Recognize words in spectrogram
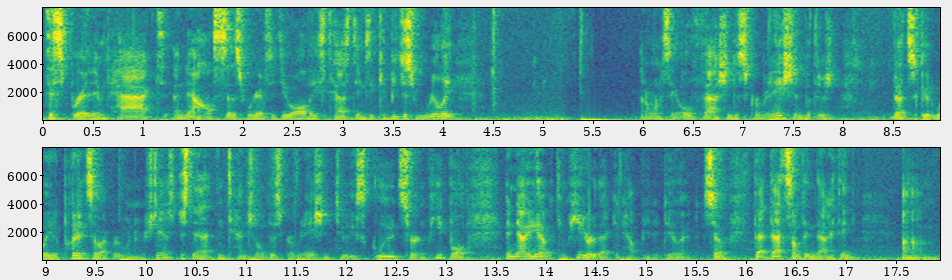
disparate impact analysis where you have to do all these testings. It could be just really I don't want to say old-fashioned discrimination, but there's that's a good way to put it so everyone understands. Just that intentional discrimination to exclude certain people, and now you have a computer that can help you to do it. So that that's something that I think um,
